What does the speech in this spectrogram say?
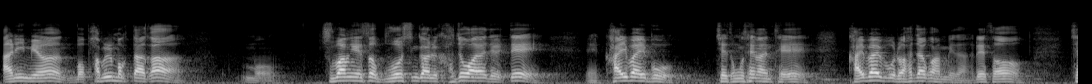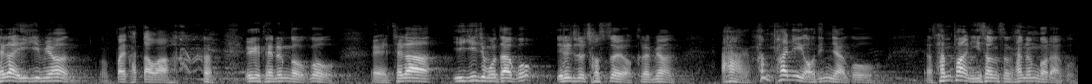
아니면 뭐 밥을 먹다가 뭐 주방에서 무엇인가를 가져와야 될때 예, 가위바위보 제 동생한테 가위바위보를 하자고 합니다. 그래서 제가 이기면 어, 빨리 갔다 와 이렇게 되는 거고 예, 제가 이기지 못하고 예를 들어 졌어요. 그러면 아 한 판이 어딨냐고 3판 2선승 하는 거라고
